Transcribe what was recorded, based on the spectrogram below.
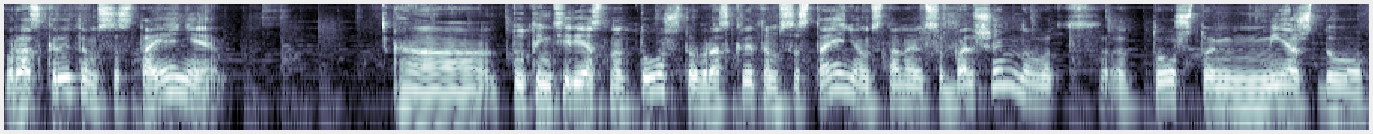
В раскрытом состоянии а, тут интересно то, что в раскрытом состоянии он становится большим, но вот то, что между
